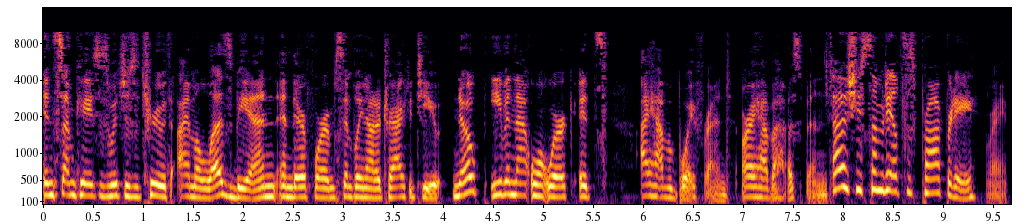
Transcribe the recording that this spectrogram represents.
in some cases, which is the truth, I'm a lesbian and therefore I'm simply not attracted to you. Nope, even that won't work. It's, I have a boyfriend or I have a husband. Oh, she's somebody else's property. Right.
